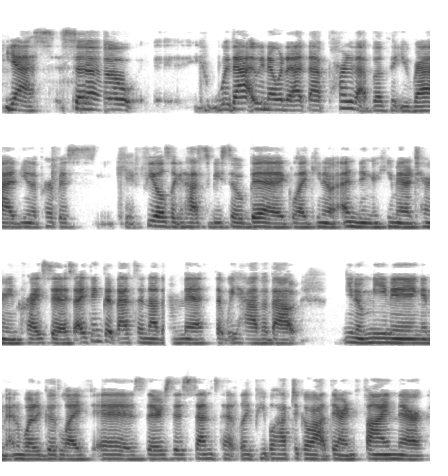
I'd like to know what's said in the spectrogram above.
Yes. So with that, you know, that that part of that book that you read, you know, the purpose feels like it has to be so big, like you know, ending a humanitarian crisis. I think that that's another myth that we have about you know meaning and, and what a good life is. There's this sense that like people have to go out there and find their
